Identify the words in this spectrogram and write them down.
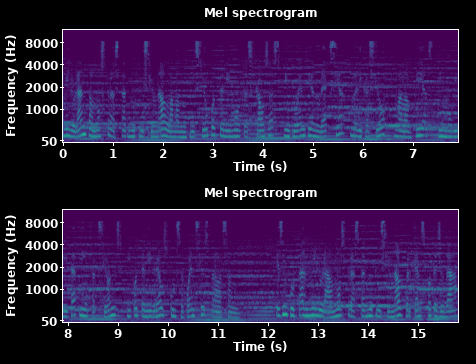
millorant el nostre estat nutricional La malnutrició pot tenir moltes causes, incloent-hi anorèxia, medicació, malalties, immobilitat i infeccions, i pot tenir greus conseqüències per a la salut. És important millorar el nostre estat nutricional perquè ens pot ajudar a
